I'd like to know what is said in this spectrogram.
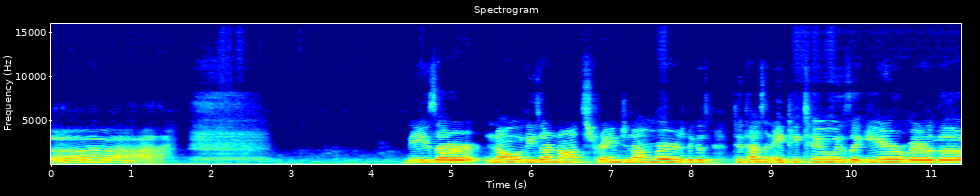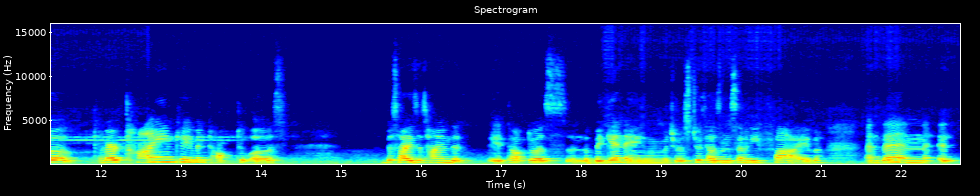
Ah. These are, no, these are not strange numbers because 2082 is the year where the, where time came and talked to us. Besides the time that it talked to us in the beginning, which was 2075. And then it,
